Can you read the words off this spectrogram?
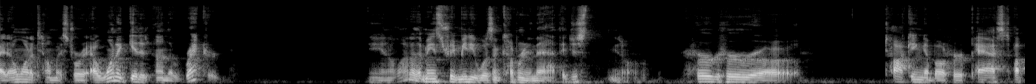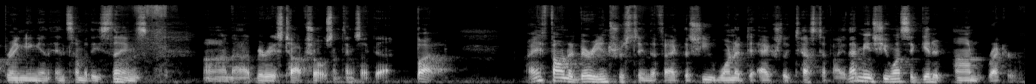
I don't want to tell my story. I want to get it on the record. And a lot of the mainstream media wasn't covering that. They just, you know, heard her uh, talking about her past upbringing and, and some of these things on uh, various talk shows and things like that. But I found it very interesting the fact that she wanted to actually testify. That means she wants to get it on record.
